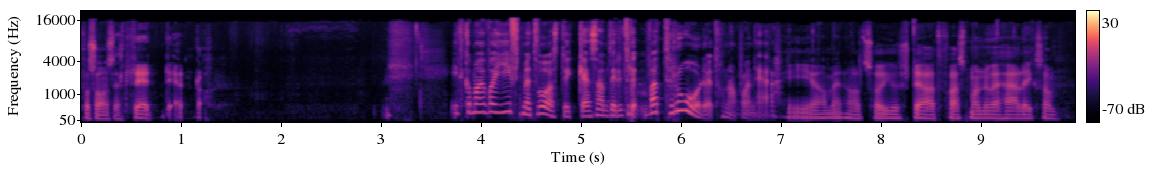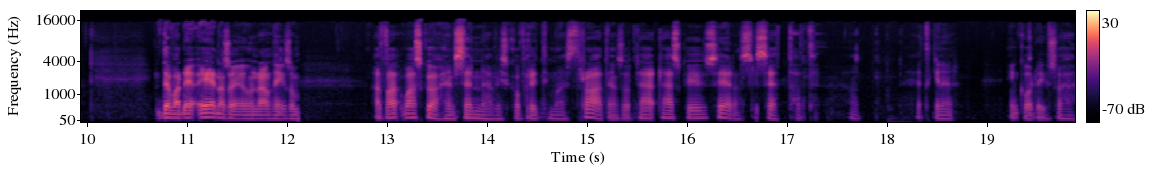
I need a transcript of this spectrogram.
på så sätt rädd ändå. Inte kan man ju vara gift med två stycken samtidigt. Vad tror du att hon har planerat? Ja, men alltså just det att fast man nu är här liksom. Det var det ena som jag undrade liksom. Att vad, vad ska hända sen när vi ska fara till magistraten? Så det, det här ska jag ju senast sett att, att hetkinen, inte går det ju så här.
